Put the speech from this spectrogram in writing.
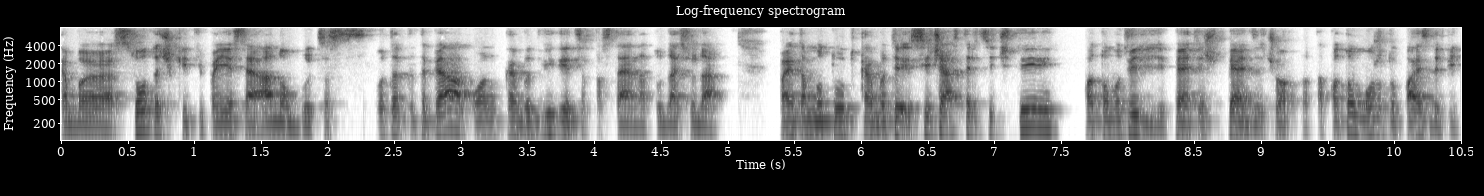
как бы соточки, типа если оно будет, вот этот API, он как бы двигается постоянно туда-сюда. Поэтому тут как бы сейчас 34, потом вот видите 5, 5 зачеркнуто, потом может упасть до 5.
